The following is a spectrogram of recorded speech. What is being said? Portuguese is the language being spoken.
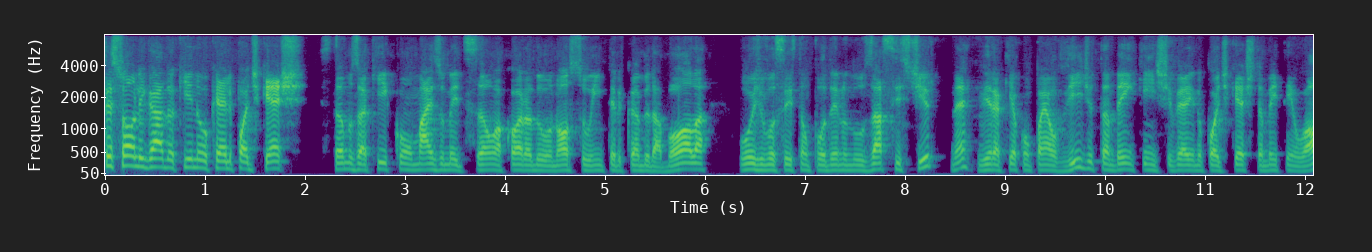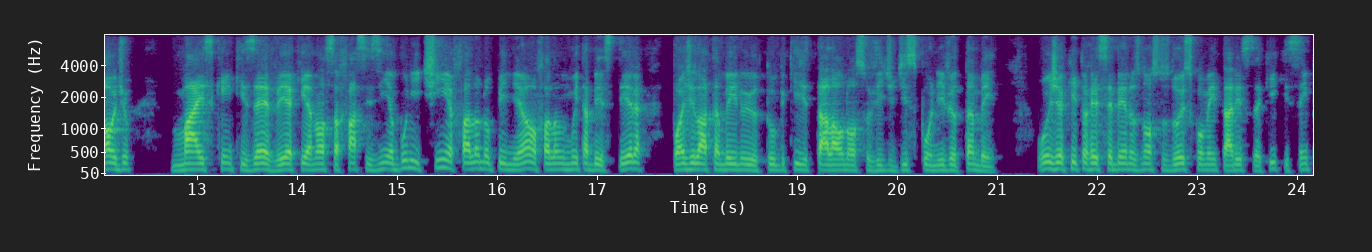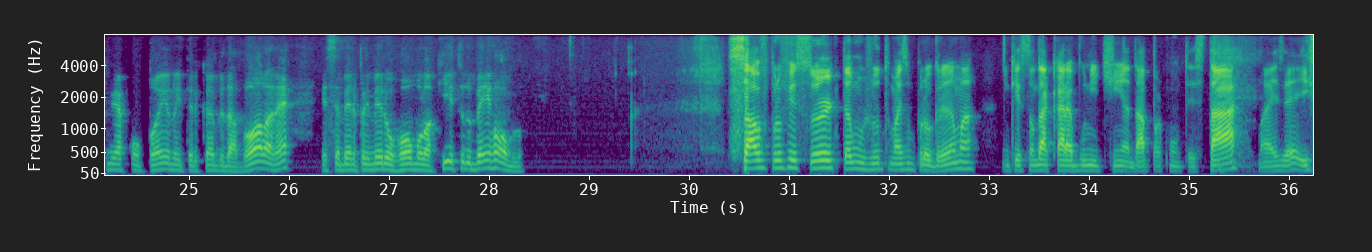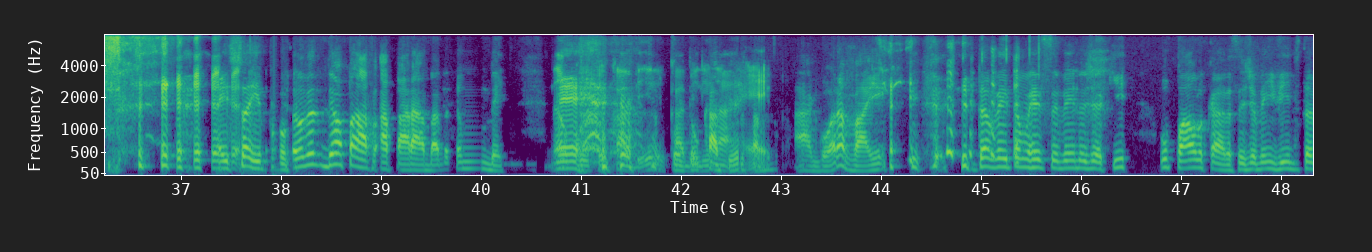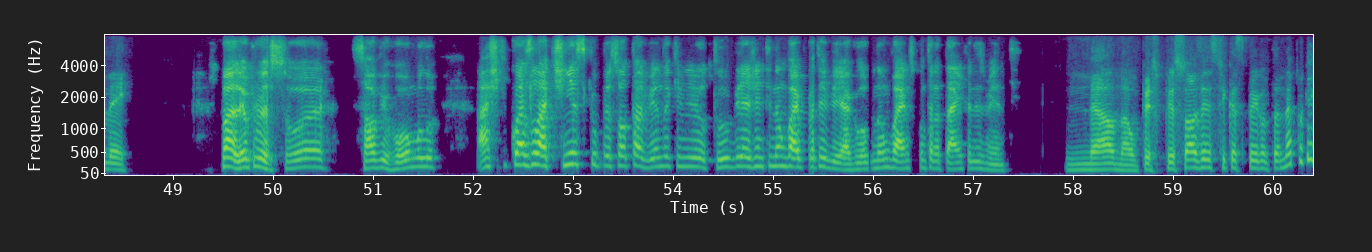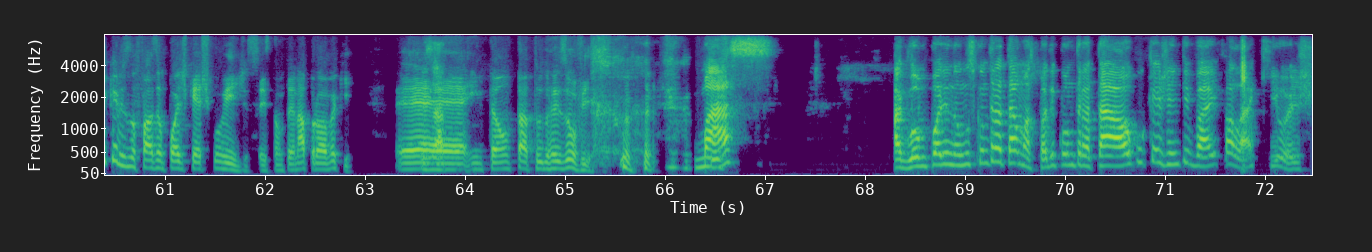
Pessoal ligado aqui no KL Podcast, estamos aqui com mais uma edição agora do nosso intercâmbio da bola. Hoje vocês estão podendo nos assistir, né? Vir aqui acompanhar o vídeo. Também quem estiver aí no podcast também tem o áudio. Mas quem quiser ver aqui a nossa facezinha bonitinha, falando opinião, falando muita besteira, pode ir lá também no YouTube que está lá o nosso vídeo disponível também. Hoje aqui estou recebendo os nossos dois comentaristas aqui que sempre me acompanham no intercâmbio da bola, né? Recebendo primeiro o Rômulo aqui. Tudo bem, Rômulo? Salve, professor. Tamo junto, mais um programa. Em questão da cara bonitinha, dá para contestar, mas é isso. é isso aí, pô. Pelo menos deu a, a parada também. Não, é... o cabelo, cabelo, cabelo tá... Agora vai, hein? e também estamos recebendo hoje aqui o Paulo, cara. Seja bem-vindo também. Valeu, professor. Salve, Rômulo. Acho que com as latinhas que o pessoal tá vendo aqui no YouTube, a gente não vai para TV. A Globo não vai nos contratar, infelizmente. Não, não. O pessoal às vezes fica se perguntando, né, por que, que eles não fazem um podcast com vídeo? Vocês estão tendo a prova aqui. É, então tá tudo resolvido. Mas a Globo pode não nos contratar, mas pode contratar algo que a gente vai falar aqui hoje.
